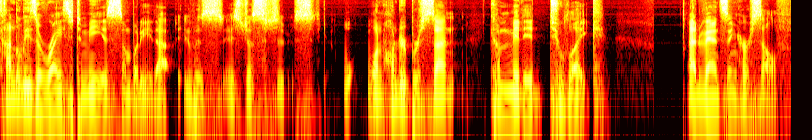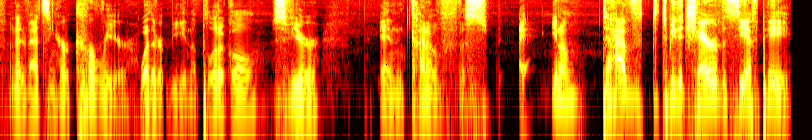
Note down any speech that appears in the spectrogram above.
Condoleezza Rice to me is somebody that it was is just one hundred percent committed to like advancing herself and advancing her career, whether it be in the political sphere and kind of this, you know, to have to be the chair of the CFP.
